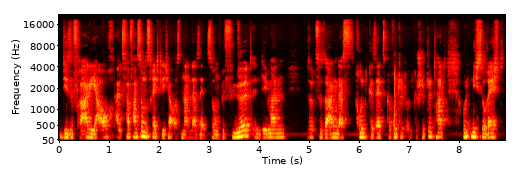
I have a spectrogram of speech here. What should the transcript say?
diese Frage ja auch als verfassungsrechtliche Auseinandersetzung geführt, indem man sozusagen das Grundgesetz gerüttelt und geschüttelt hat und nicht so recht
